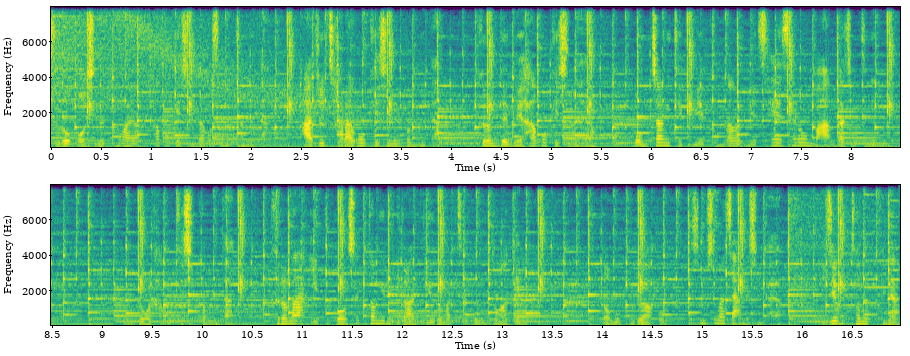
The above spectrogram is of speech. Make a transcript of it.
주로 머신을 통하여 하고 계신다고 생각합니다. 아주 잘하고 계시는 겁니다. 그런데 왜 하고 계시나요? 몸짱이 되기 위해 건강을 위해 새해 새로운 마음가짐 등의 운동을 하고 계실 겁니다. 그러나 이 무거운 쇳덩이를 이러한 이유로만 들고 운동하기에는 너무 무료하고 심심하지 않으신가요? 이제부터는 그냥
